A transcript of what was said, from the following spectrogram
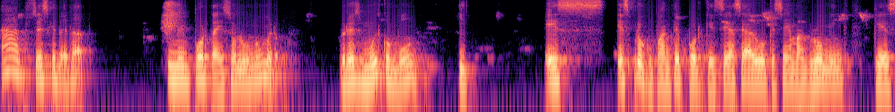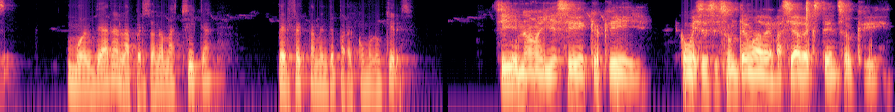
ah, pues es que la edad no importa, es solo un número, pero es muy común es, es preocupante porque se hace algo que se llama grooming, que es moldear a la persona más chica perfectamente para como lo quieres. Sí, no, y ese creo que, como dices, es un tema demasiado extenso que,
